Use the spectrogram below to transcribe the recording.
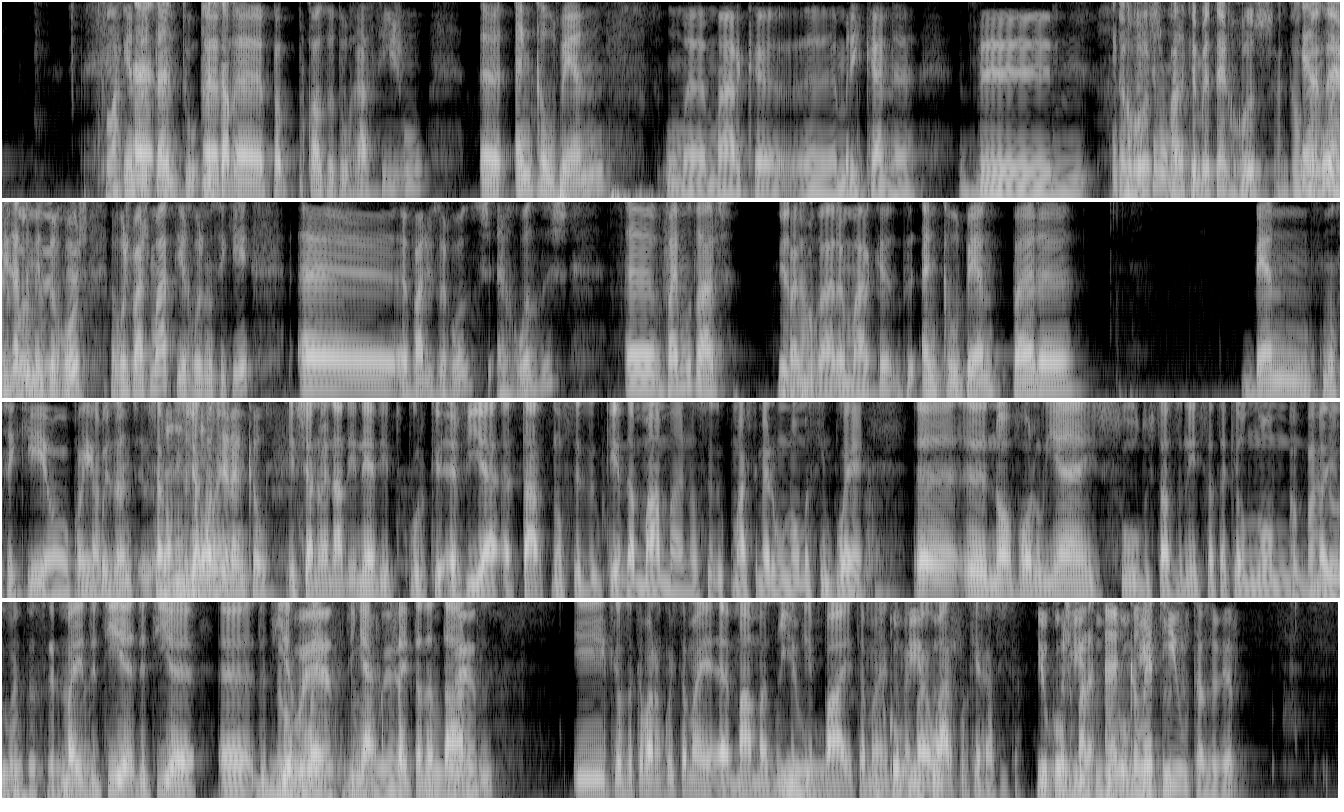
Claro. Entretanto, mas- mas a- sabe- a- por causa do racismo, a Uncle Ben's, uma marca eh, americana de. Ben's Arroz, é uma marca- basicamente é arroz. Uncle É Ben arroz, exatamente, de é- arroz, arroz basmati, arroz não sei o quê, eh, vários arrozes, arrozes, eh, vai mudar. E Vai então? mudar a marca de Uncle Ben para Ben's não sei quê, ou qualquer Sabes coisa antes. sabes que isso já já pode não ser é. Uncle. Isso já não é nada inédito, porque havia a tarte, não sei do que, da Mama, não sei do que mais, também era um nome assim, bué. Uh, uh, Nova Orleans, sul dos Estados Unidos, está aquele nome Opa, meio, aguento, sério, meio de tia, de tia, uh, de tia bué, aguento, que tinha a receita aguento, da aguento. e que eles acabaram com isso também. A Mamas, não E sei o quê, pai também, também vai ao conguitos? ar porque é racista. E o Mas para, Conguitos, o Uncle é Conguitos... tio, estás a ver?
